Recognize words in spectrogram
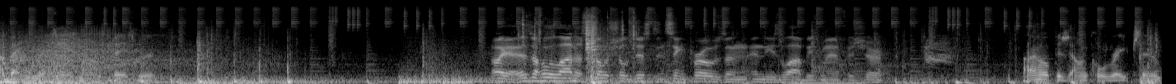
I bet he lives in his mom's basement. Oh yeah, there's a whole lot of social distancing pros in, in these lobbies, man, for sure. I hope his uncle rapes him.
